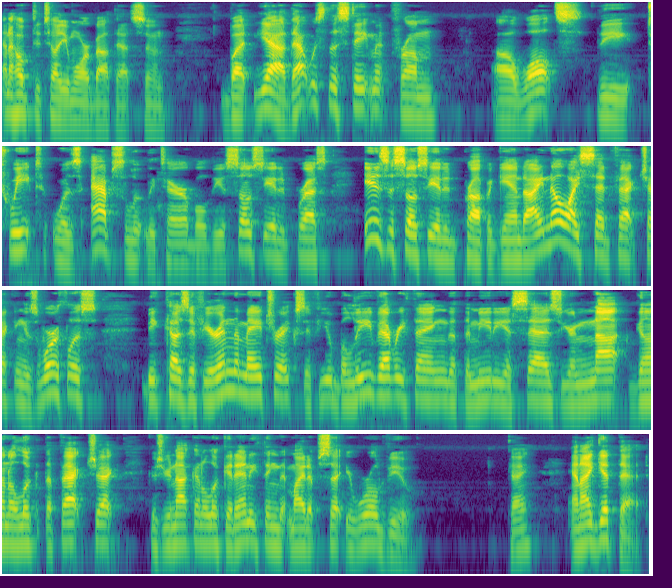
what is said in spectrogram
and I hope to tell you more about that soon. But yeah, that was the statement from uh, Walz the tweet was absolutely terrible. The Associated Press is Associated propaganda. I know I said fact checking is worthless because if you're in the matrix, if you believe everything that the media says, you're not going to look at the fact check because you're not going to look at anything that might upset your worldview. Okay? And I get that.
